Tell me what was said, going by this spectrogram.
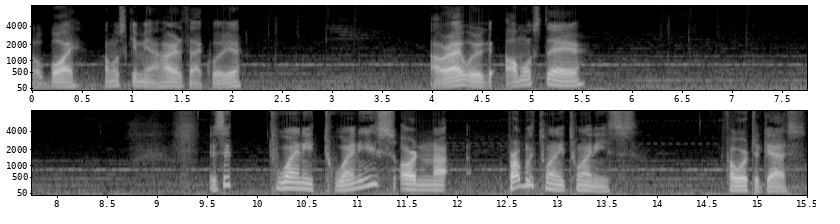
Oh boy. Almost give me a heart attack, will you? Alright, we're almost there. Is it 2020s or not? Probably 2020s. If I were to guess.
